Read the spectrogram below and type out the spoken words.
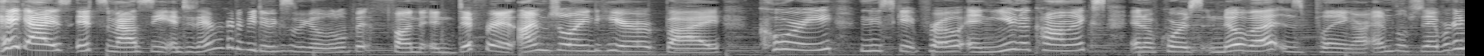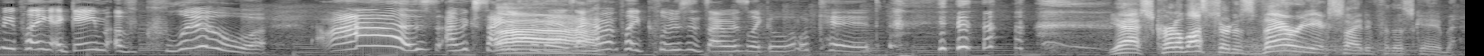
Hey guys, it's Mousie, and today we're going to be doing something a little bit fun and different. I'm joined here by Corey, Newscape Pro, and Unicomics, and of course Nova is playing our envelope today. We're going to be playing a game of Clue. Ah, I'm excited ah. for this. I ah. haven't played Clue since I was like a little kid. yes, Colonel Mustard is very excited for this game.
